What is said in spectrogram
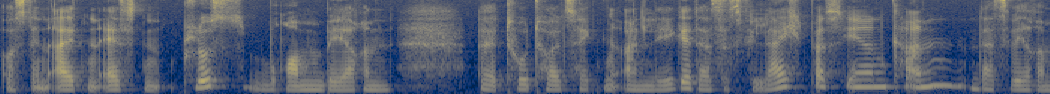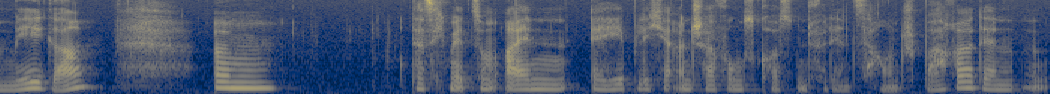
aus den alten Ästen plus Brombeeren äh, Totholzhecken anlege, dass es vielleicht passieren kann. Das wäre mega. Ähm, dass ich mir zum einen erhebliche Anschaffungskosten für den Zaun spare, denn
